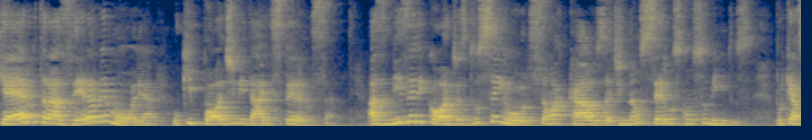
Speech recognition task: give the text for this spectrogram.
Quero trazer à memória o que pode me dar esperança. As misericórdias do Senhor são a causa de não sermos consumidos, porque as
